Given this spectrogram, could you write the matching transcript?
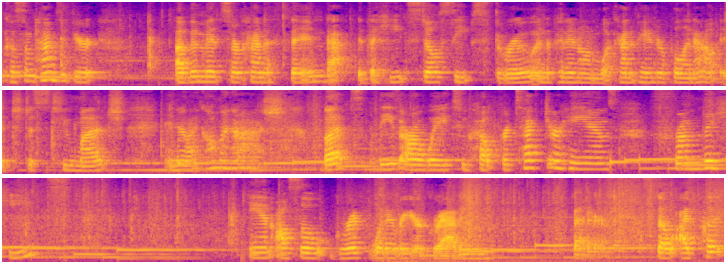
because sometimes if your oven mitts are kind of thin that the heat still seeps through and depending on what kind of pan you're pulling out it's just too much and you're like oh my gosh. But these are a way to help protect your hands from the heat and also grip whatever you're grabbing better. So I put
